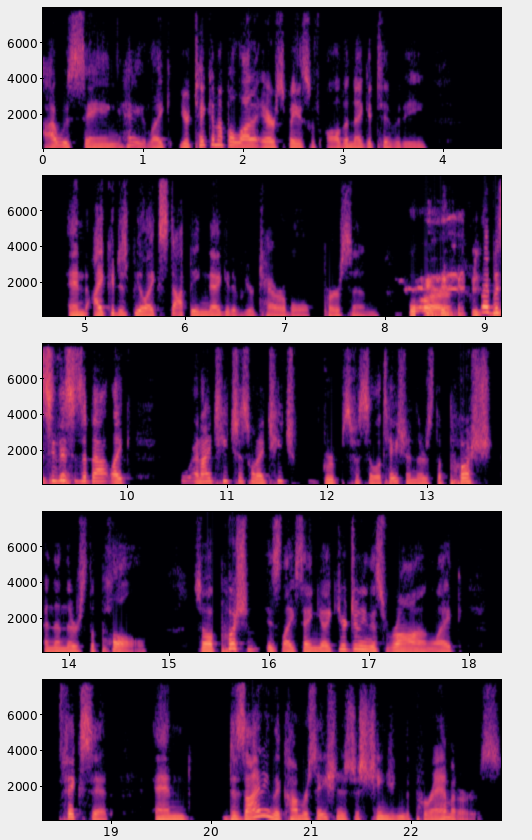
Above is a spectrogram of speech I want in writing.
I was saying hey like you're taking up a lot of airspace with all the negativity and i could just be like stop being negative you're a terrible person or right but see this is about like and I teach this when I teach groups facilitation, there's the push and then there's the pull. So a push is like saying like you're doing this wrong, like fix it. And designing the conversation is just changing the parameters.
